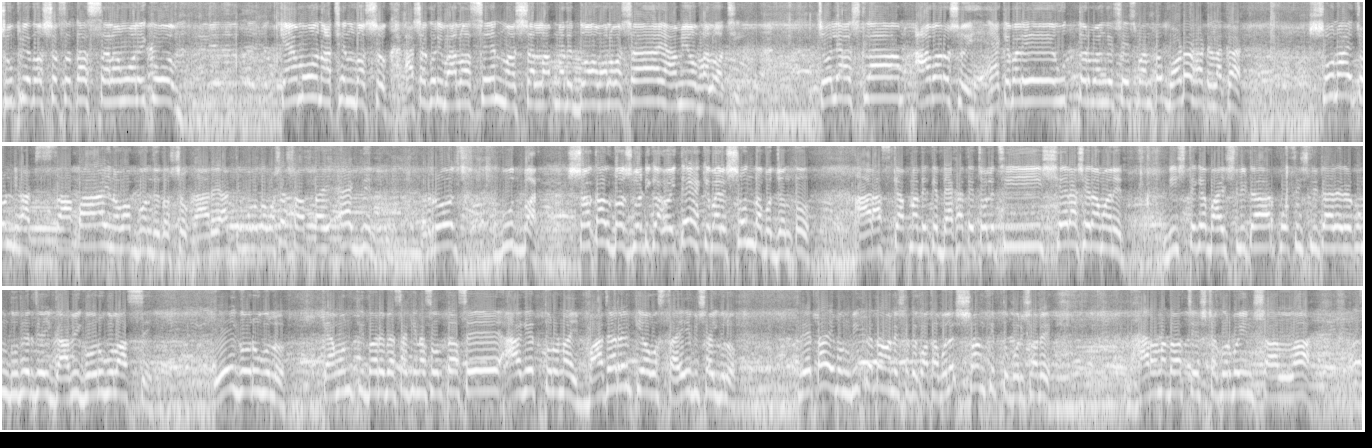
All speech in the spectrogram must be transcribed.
সুপ্রিয় দর্শক শ্রোতা, আসসালামু আলাইকুম। কেমন আছেন দর্শক? আশা করি ভালো আছেন। মার্শাল্লাহ আপনাদের দোয়া ভালোবাসায় আমিও ভালো আছি। চলে আসলাম আবারও সই, একেবারে উত্তরবঙ্গের শেষ প্রান্ত বর্ডার হাট এলাকা সোনাই চণ্ডীহাট, চাপাই নবাবগঞ্জে দর্শক। আর এই হাটটি মূলত বসে সপ্তাহে একদিন, রোজ বুধবার সকাল দশ ঘটিকা হইতে একেবারে সন্ধ্যা পর্যন্ত। আর আজকে আপনাদেরকে দেখাতে চলেছি সেরা সেরা মানের বিশ থেকে বাইশ লিটার, পঁচিশ লিটার এরকম দুধের যেই গাভী গরুগুলো আসছে, এই গরুগুলো কেমন কি দরে বেচা কিনা চলতে আছে? আগের তুলনায় বাজারের কি অবস্থা? এই বিষয়গুলো ক্রেতা এবং বিক্রেতা অনেক সাথে কথা বলে সংক্ষিপ্ত পরিসরে ধারণা দেওয়ার চেষ্টা করব ইনশাআল্লাহ।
